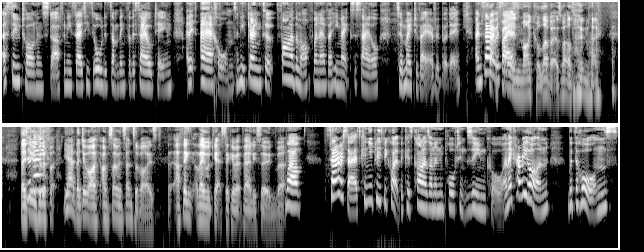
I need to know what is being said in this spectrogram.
a suit on and stuff, and he says he's ordered something for the sale team, and it's air horns, and he's going to fire them off whenever he makes a sale to motivate everybody. And Sarah Faye says, and Michael love it as well, don't they? They do, Do for the fir- yeah, they do. I, I'm so incentivized. I think they would get sick of it fairly soon, but Well, Sarah says, "Can you please be quiet because Carla's on an important Zoom call?" And they carry on with the horns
